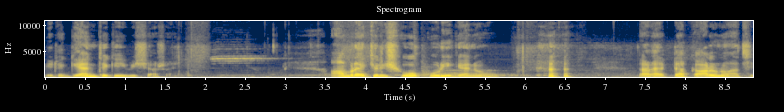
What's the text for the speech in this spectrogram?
এটা জ্ঞান থেকে এই বিশ্বাস হয়। আমরা অ্যাকচুয়ালি শোক করি কেন? তার একটা কারণও আছে।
